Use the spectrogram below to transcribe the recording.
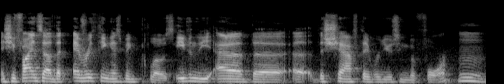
and she finds out that everything has been closed, even the uh, the uh, the shaft they were using before. Hmm.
